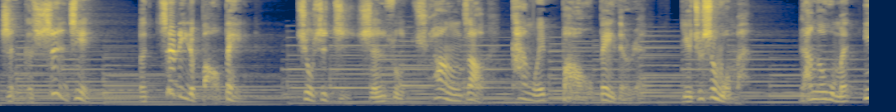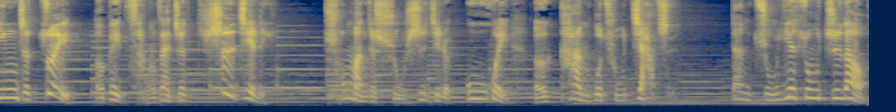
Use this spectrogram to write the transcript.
整个世界，而这里的宝贝就是指神所创造看为宝贝的人，也就是我们。然而，我们因着罪而被藏在这世界里。充满着属世界的污秽，而看不出价值。但主耶稣知道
